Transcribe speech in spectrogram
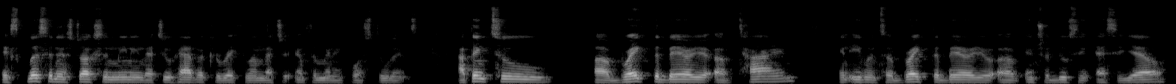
Explicit instruction meaning that you have a curriculum that you're implementing for students. I think to uh, break the barrier of time and even to break the barrier of introducing SEL,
